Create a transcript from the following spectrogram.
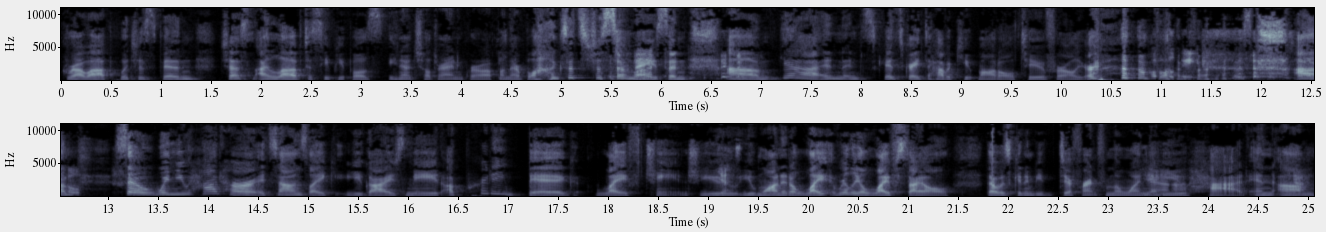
grow up, which has been just, I love to see people's, you know, children grow up on their blogs. It's just so nice. And, um, yeah, and, and it's, it's, great to have a cute model too for all your blog photos. Um, so when you had her, it sounds like you guys made a pretty big life change. You yes. you wanted a light, really a lifestyle that was going to be different from the one yeah. that you had. And um yeah.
